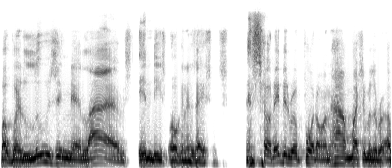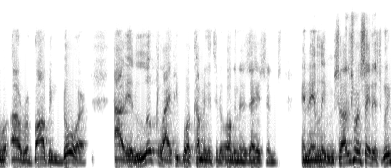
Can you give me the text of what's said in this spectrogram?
but were losing their lives in these organizations. And so they did a report on how much it was a, a, a, revolving door, how it looked like people were coming into the organizations and then leaving. So I just want to say this Green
